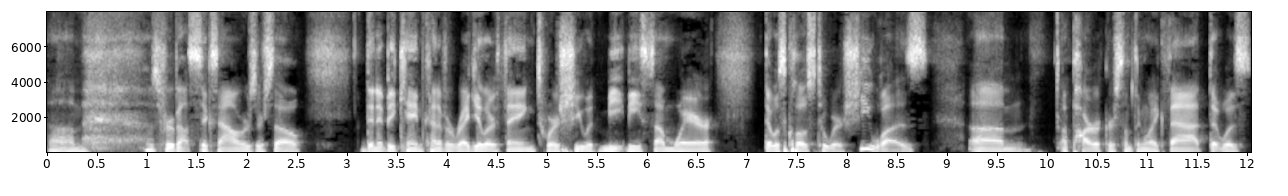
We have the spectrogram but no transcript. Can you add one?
Um, it was for about six hours or so then it became kind of a regular thing to where she would meet me somewhere that was close to where she was, um, a park or something like that, that was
